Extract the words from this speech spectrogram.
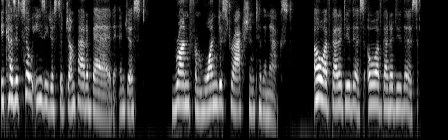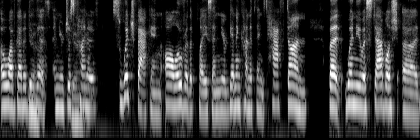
because it's so easy just to jump out of bed and just run from one distraction to the next. Oh, I've got to do this. Oh, I've got to do this. Oh, I've got to do yeah. this. And you're just yeah. kind of switchbacking all over the place and you're getting kind of things half done. But when you establish a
